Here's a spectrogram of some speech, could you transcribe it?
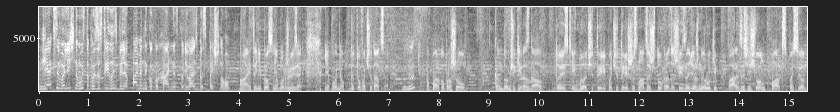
як символічно ми з тобою зустрілись біля пам'ятнику кохання, сподіваюсь, безпечного. А, это не просто набор железяк. Я понял. Готов отчитаться. По парку прошел, кондомчики раздал. То есть их было 4 по 4, 16 штук, разошлись в надежные руки. Парк защищен, парк спасен.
